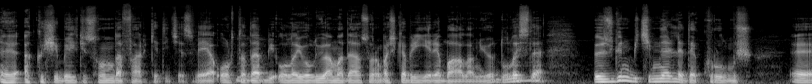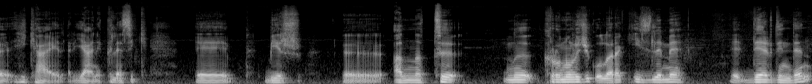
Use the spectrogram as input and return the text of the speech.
e, akışı belki sonunda fark edeceğiz veya ortada Hı -hı. bir olay oluyor ama daha sonra başka bir yere bağlanıyor. Dolayısıyla Hı -hı. özgün biçimlerle de kurulmuş e, hikayeler. Yani klasik e, bir e, anlatını kronolojik olarak izleme e, derdinden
